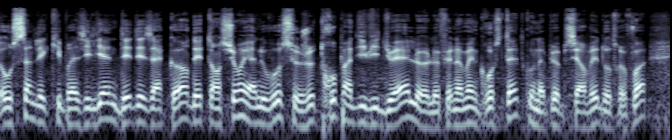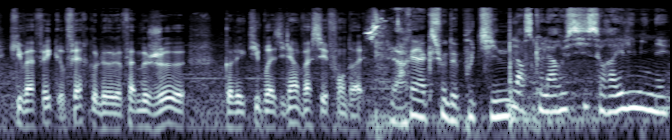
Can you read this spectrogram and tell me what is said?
au sein de l'équipe brésilienne des désaccords, des tensions et à nouveau ce jeu trop individuel, le phénomène grosse tête qu'on a pu observer d'autres fois, qui va faire que le, le fameux jeu collectif brésilien va s'effondrer. La réaction de Poutine lorsque la Russie sera éliminée.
